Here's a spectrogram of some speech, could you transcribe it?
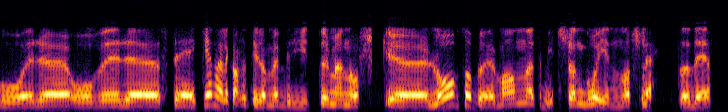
går eh, over eh, streken, eller kanskje til og med bryter med norsk eh, lov, så bør man etter mitt skjønn gå inn og slette det.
